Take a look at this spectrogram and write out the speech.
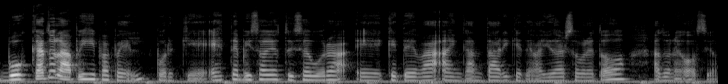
Busca tu lápiz y papel porque este episodio estoy segura eh, que te va a encantar y que te va a ayudar sobre todo a tu negocio.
